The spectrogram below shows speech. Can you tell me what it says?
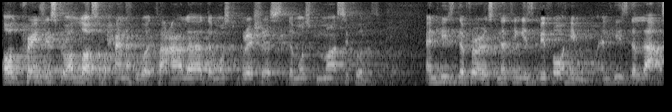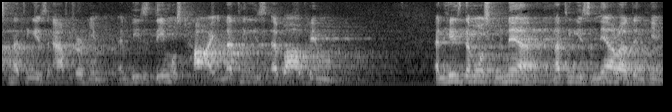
All praises to Allah subhanahu wa ta'ala, the most gracious, the most merciful. And He's the first, nothing is before Him. And He's the last, nothing is after Him. And He's the most high, nothing is above Him. And He's the most near, nothing is nearer than Him.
